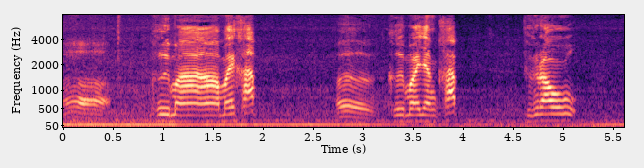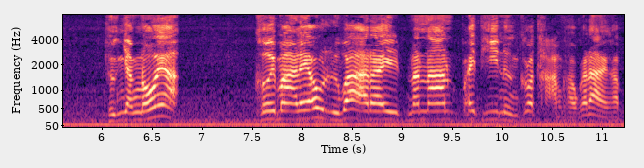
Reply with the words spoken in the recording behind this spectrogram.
เออเคยมาไหมครับ เออ เคยมายังครับ ถึงเราถึงอย่างน้อยอะ่ะ เคยมาแล้วหรือว่าอะไรนานๆไปทีหนึ่งก็ถามเขาก็ได้ครับ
